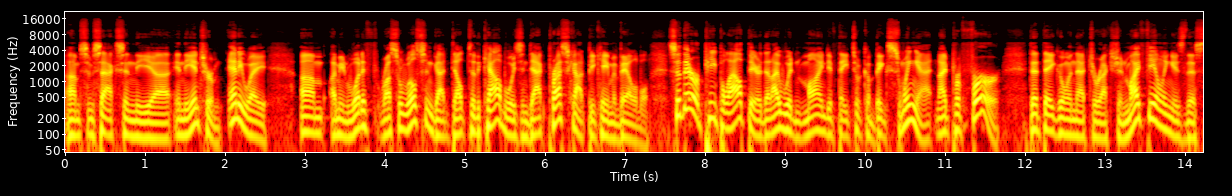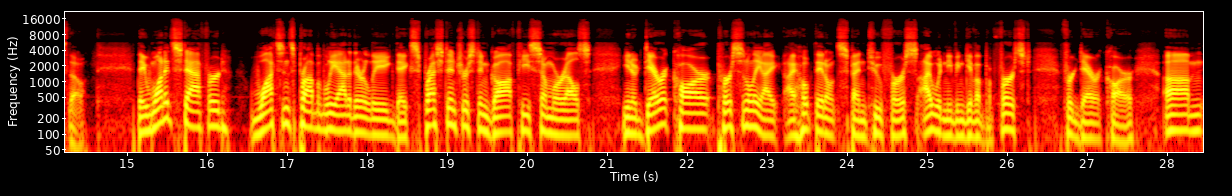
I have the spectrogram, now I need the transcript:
um, some sacks in the uh, in the interim. Anyway, um, I mean, what if Russell Wilson got dealt to the Cowboys and Dak Prescott became available? So there are people out there that I wouldn't mind if they took a big swing at, and I prefer that they go in that direction. My feeling is this, though. They wanted Stafford. Watson's probably out of their league. They expressed interest in Goff. He's somewhere else. You know, Derek Carr, personally, I, I hope they don't spend two firsts. I wouldn't even give up a first for Derek Carr. Um,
